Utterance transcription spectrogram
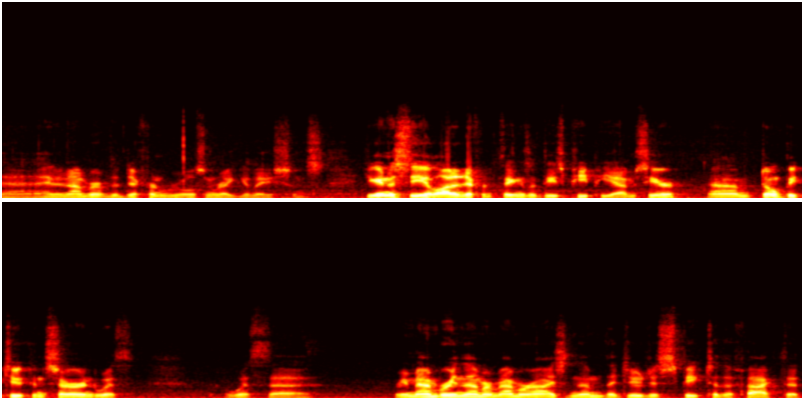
uh, and a number of the different rules and regulations. You're going to see a lot of different things with these PPMs here. Um, don't be too concerned with with uh, remembering them or memorizing them. They do just speak to the fact that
